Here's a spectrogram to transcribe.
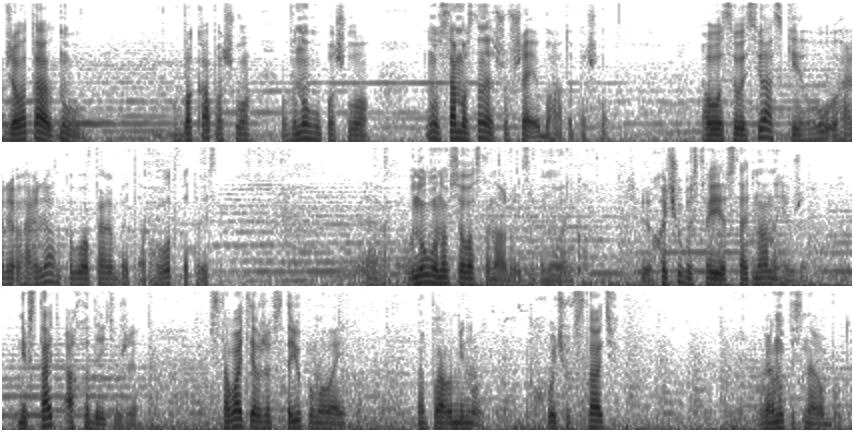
В живота, ну, в бока пішло, в ногу пішло. Ну, саме основне, що в шею багато пішло. Голосові зв'язки, горлянка була перебита, глотка, то есть. Е, Ну, воно все восстанавливается помаленьку. Хочу быстрее встать на ноги вже. Не встать, а ходить вже. Вставать я вже встаю помаленьку. На пару минут. Хочу встать, вернутися на роботу.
